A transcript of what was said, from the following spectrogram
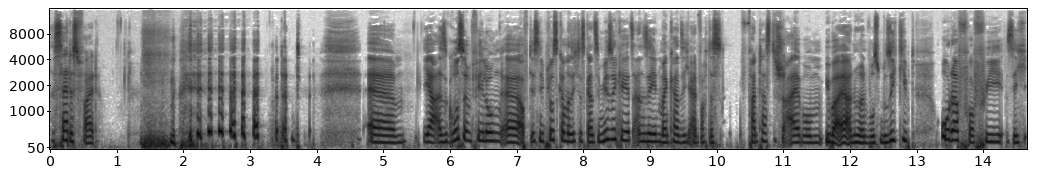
Satisfied. Verdammt. Ähm, ja, also große Empfehlung. Äh, auf Disney Plus kann man sich das ganze Musical jetzt ansehen. Man kann sich einfach das fantastische Album überall anhören, wo es Musik gibt. Oder for free sich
